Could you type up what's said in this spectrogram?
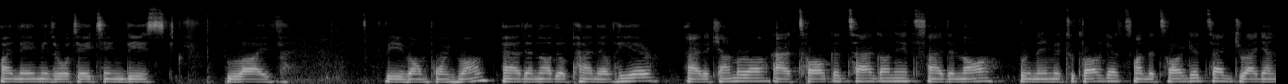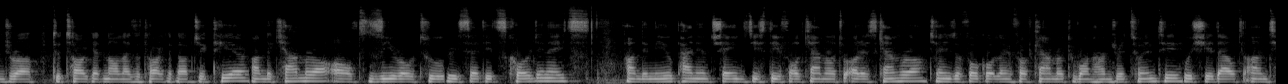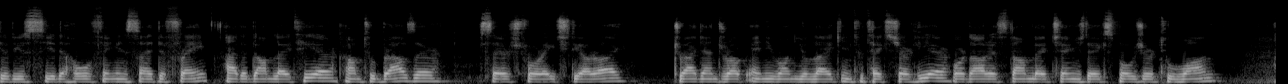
I name it rotating disk live v1.1 add another panel here. Add a camera. Add target tag on it. Add a null rename it to target. On the target tag drag and drop the target null as a target object here. On the camera alt 0 to reset its coordinates. On the new panel change this default camera to rs camera. Change the focal length of camera to 120 push it out until you see the whole thing inside the frame. Add a Dome light here. Come to browser. Search for HDRI drag and drop anyone you like into texture here. For the rs light change the exposure to 1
